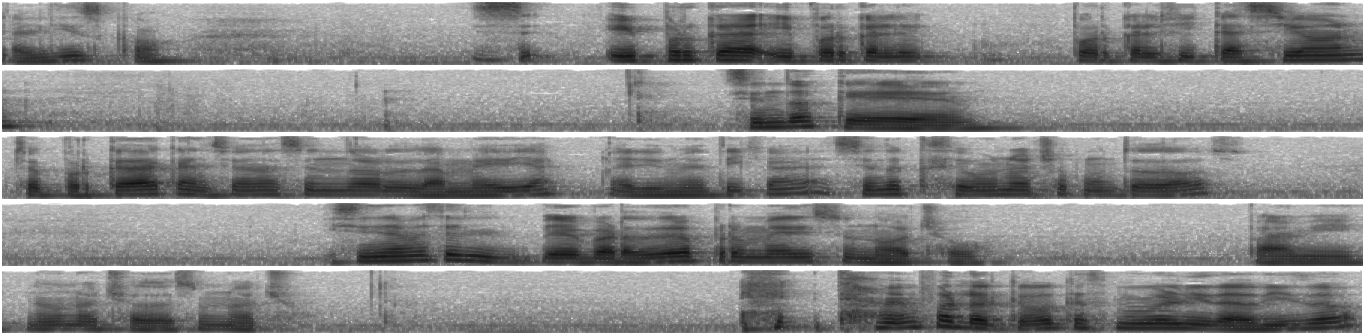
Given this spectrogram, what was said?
el disco. Y por, y por, por calificación, siendo que, o sea, por cada canción haciendo la media aritmética, siendo que se ve un 8.2. Y sinceramente el, el verdadero promedio es un 8. Para mí, no un 8.2, es un 8. También por lo que veo que es muy olvidadizo,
